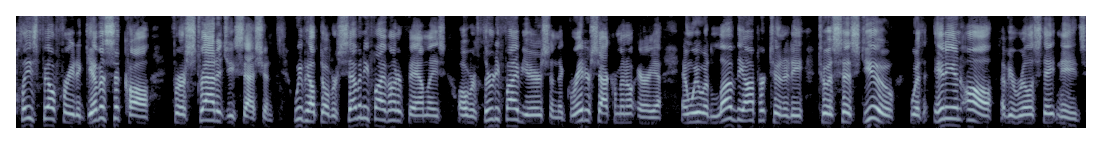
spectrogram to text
please feel free to give us a call for a strategy session. We've helped over 7,500 families over 35 years in the greater Sacramento area, and we would love the opportunity to assist you with any and all of your real estate needs.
